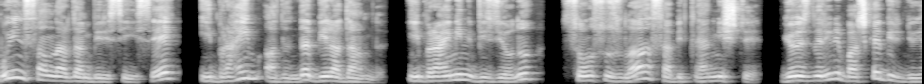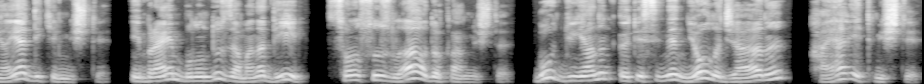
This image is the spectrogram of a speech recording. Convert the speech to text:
Bu insanlardan birisi ise İbrahim adında bir adamdı. İbrahim'in vizyonu sonsuzluğa sabitlenmişti. Gözlerini başka bir dünyaya dikilmişti. İbrahim bulunduğu zamana değil, sonsuzluğa odaklanmıştı. Bu dünyanın ötesinde ne olacağını hayal etmişti.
